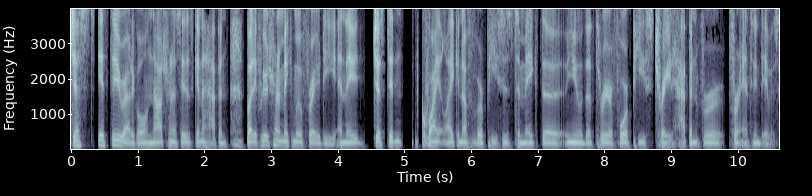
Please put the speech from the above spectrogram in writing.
just it's theoretical. Not trying to say this is gonna happen, but if we were trying to make a move for AD and they just didn't quite like enough of our pieces to make the, you know, the three or four piece trade happen for for Anthony Davis,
